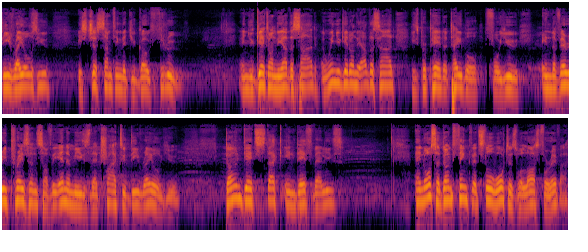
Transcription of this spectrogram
derails you, it's just something that you go through. And you get on the other side, and when you get on the other side, He's prepared a table for you in the very presence of the enemies that try to derail you. Don't get stuck in death valleys. And also, don't think that still waters will last forever.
